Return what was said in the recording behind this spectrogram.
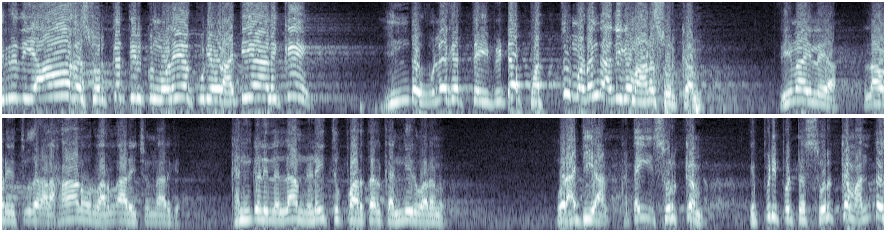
இறுதியாக சொர்க்கத்திற்கு நுழையக்கூடிய ஒரு அடியானுக்கு இந்த உலகத்தை விட பத்து மடங்கு அதிகமான சொர்க்கம். தெரியுமா இல்லையா? அல்லாவுடைய தூதர் அழகான ஒரு வரலாறை சொன்னார்கள் கண்களில் எல்லாம் நினைத்து பார்த்தால் கண்ணீர் வரணும். ஒரு அடியான் கடை சொர்க்கம். எப்படிப்பட்ட சொர்க்கம்? அந்த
